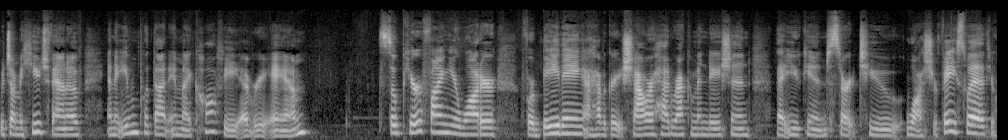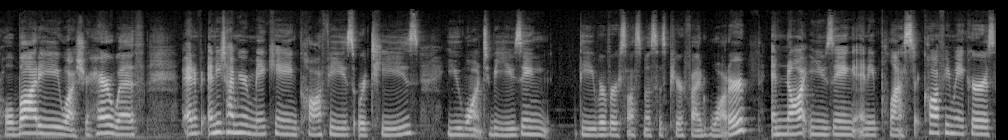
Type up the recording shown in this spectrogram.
which I'm a huge fan of, and I even put that in my coffee every AM. So, purifying your water for bathing, I have a great shower head recommendation that you can start to wash your face with, your whole body, wash your hair with. And if anytime you're making coffees or teas, you want to be using the reverse osmosis purified water and not using any plastic coffee makers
